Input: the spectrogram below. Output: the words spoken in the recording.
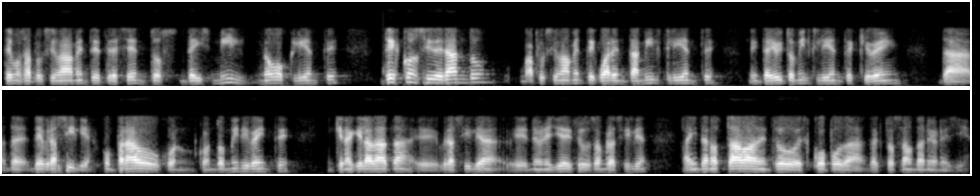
tenemos aproximadamente 310.000 nuevos clientes, desconsiderando aproximadamente 40.000 clientes, 38.000 clientes que ven de Brasilia, comparado con, con 2020, en que en aquella data eh, Brasilia, eh, Neoenergia Distribución Brasilia, ainda no estaba dentro do escopo da actuación da Neoenergia.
